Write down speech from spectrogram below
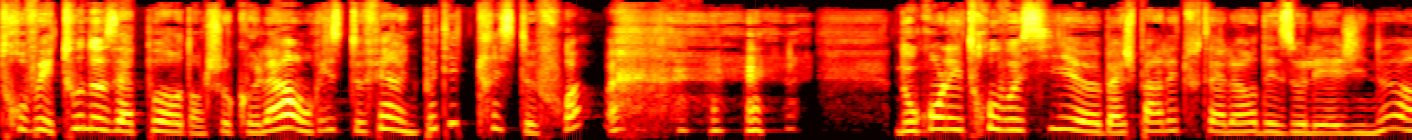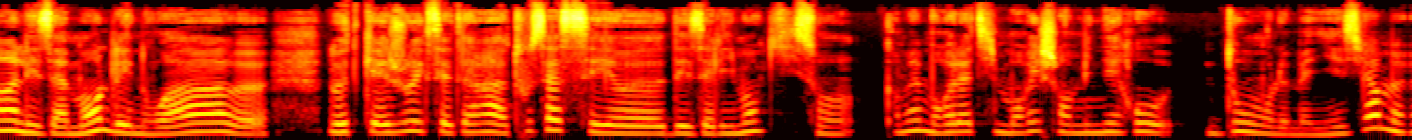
trouver tous nos apports dans le chocolat, on risque de faire une petite crise de foie. Donc on les trouve aussi, euh, bah, je parlais tout à l'heure des oléagineux, hein, les amandes, les noix, euh, noix de cajou, etc. Tout ça, c'est des aliments qui sont quand même relativement riches en minéraux, dont le magnésium.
